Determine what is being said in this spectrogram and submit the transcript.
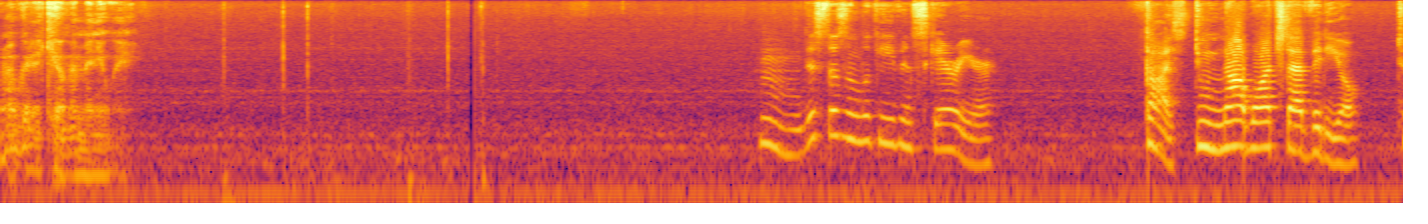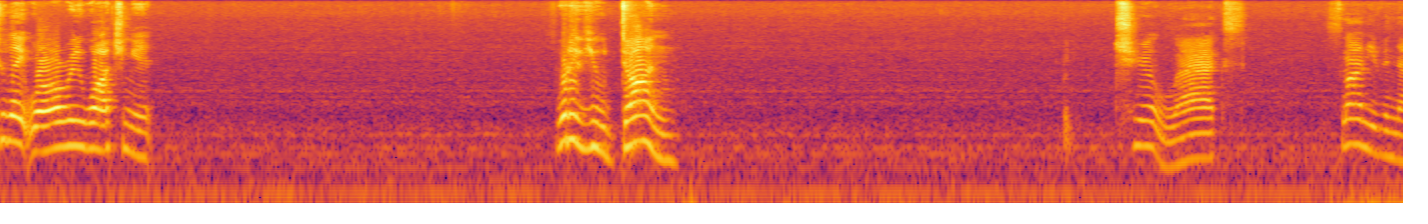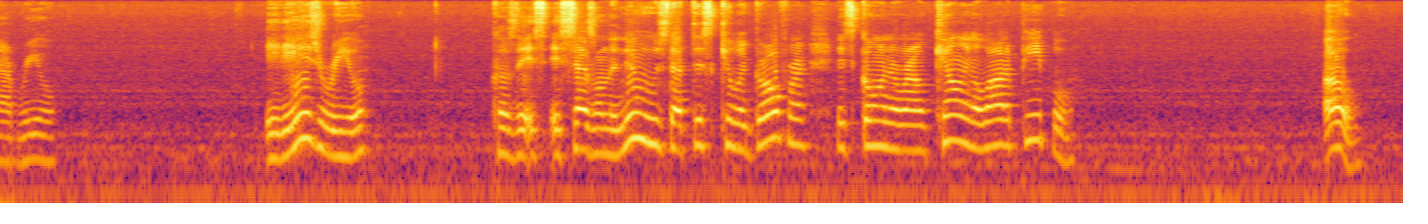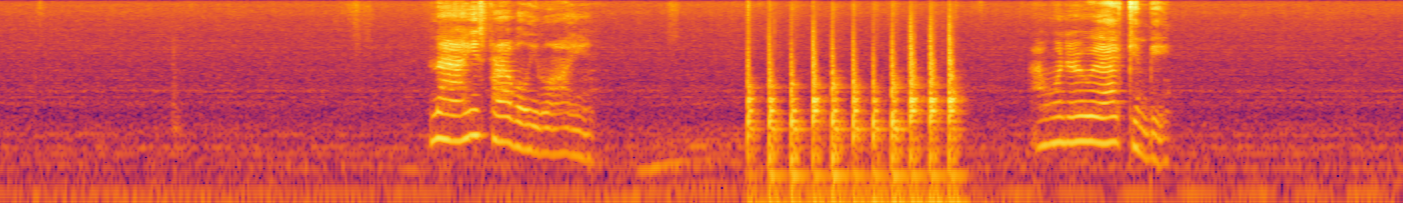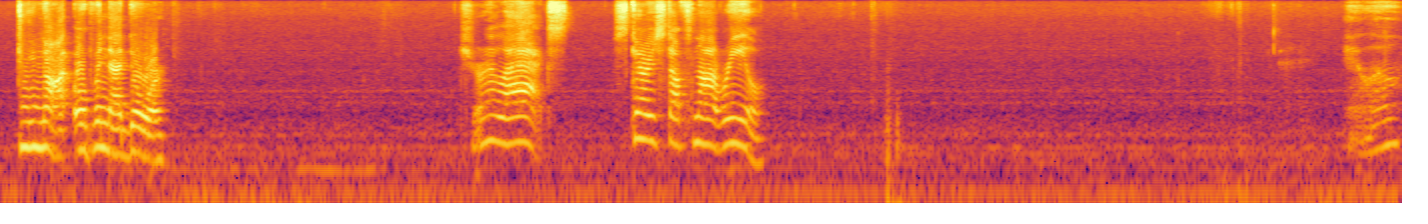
But I'm gonna kill them anyway. Hmm, this doesn't look even scarier. Guys, do not watch that video. Too late, we're already watching it. What have you done? But chillax. It's not even that real. It is real. Because it, it says on the news that this killer girlfriend is going around killing a lot of people. Oh. Nah, he's probably lying. I wonder who that can be. Do not open that door. Relax. Scary stuff's not real. Hello?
